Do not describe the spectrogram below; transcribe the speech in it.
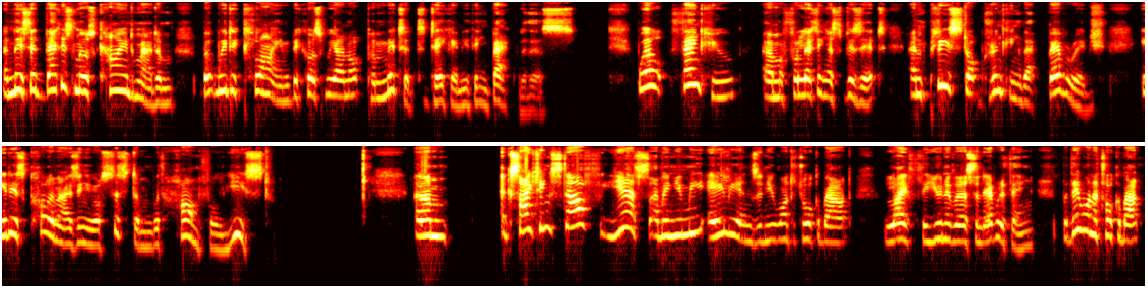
And they said, That is most kind, madam, but we decline because we are not permitted to take anything back with us. Well, thank you um, for letting us visit, and please stop drinking that beverage. It is colonizing your system with harmful yeast. Um, exciting stuff yes i mean you meet aliens and you want to talk about life the universe and everything but they want to talk about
